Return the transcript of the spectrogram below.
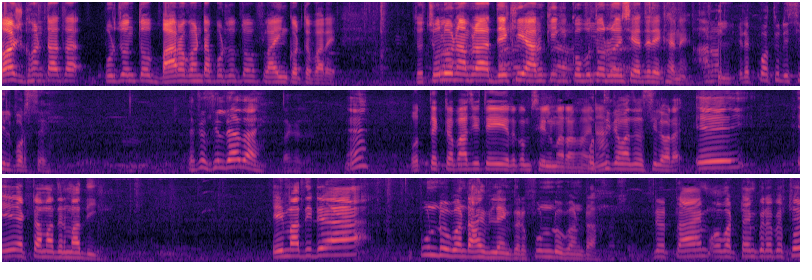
দশ ঘণ্টা পর্যন্ত বারো ঘণ্টা পর্যন্ত ফ্লাইং করতে পারে। তো চলুন আমরা দেখি আর কি কি কবুতর রয়েছে এদের এখানে। এটা কতটি সিল পড়ছে? দেখছেন সিল দেওয়া যায়? হ্যাঁ? প্রত্যেকটা বাজিতেই এরকম সিল মারা হয় প্রত্যেকটা মাঝে সিল ওরা এই এই একটা আমাদের মাদি। এই মাদিটা পনেরো ঘণ্টা হাই ফ্লাইং করে পনেরো ঘণ্টা। টাইম ওভার টাইম করে বেঠে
